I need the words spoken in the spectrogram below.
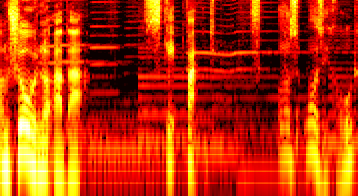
I'm sure we've not had that. Skip back. What's, what was it called?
